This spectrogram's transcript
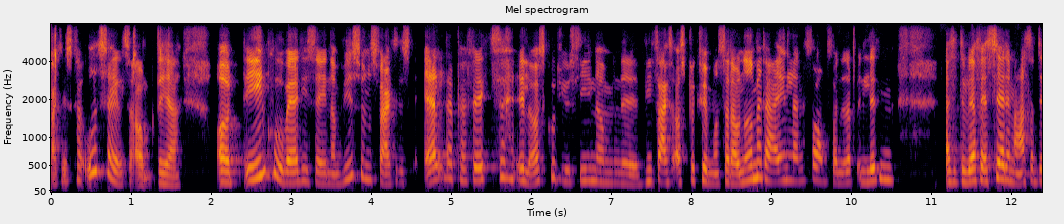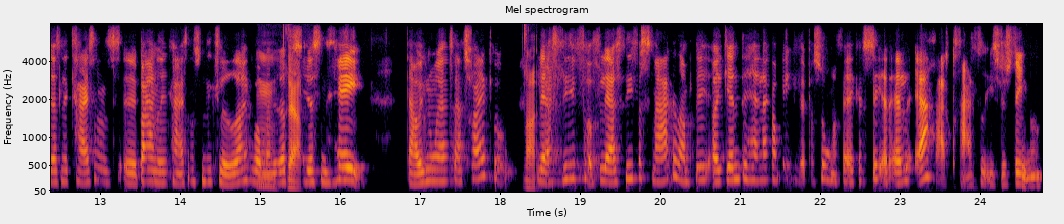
faktisk har udtalt sig om det her. Og det ene kunne være, at de sagde, at vi synes faktisk, alt er perfekt, eller også kunne de jo sige, at øh, vi er faktisk også bekymrede. Så der er jo noget med, at der er en eller anden form for netop en lidt en, altså det er derfor, jeg ser det meget som, det er sådan lidt kejserens, øh, barnet i kejserens nye klæder, ikke? hvor mm, man netop ja. siger sådan, hey, der er jo ikke nogen af os, der har tøj på. Lad os, lige få, lad os lige få snakket om det. Og igen, det handler ikke om enkelte personer, for jeg kan se, at alle er ret presset i systemet.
